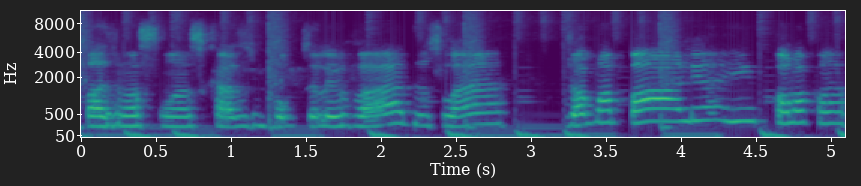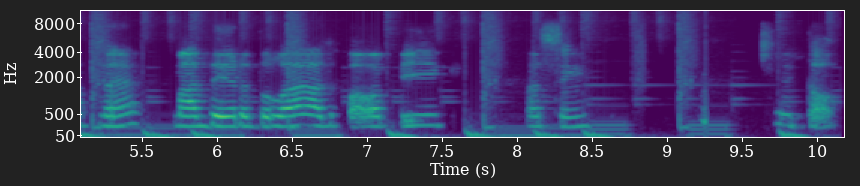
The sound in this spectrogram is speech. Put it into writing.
fazem umas, umas casas um pouco elevadas lá, jogam uma palha e colocam, né, madeira do lado, pau a pique, assim, e tal.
